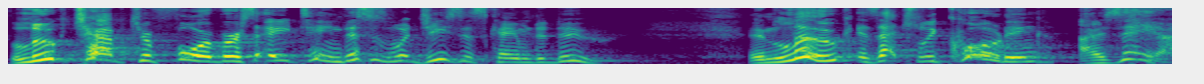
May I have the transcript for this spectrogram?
Luke chapter 4, verse 18, this is what Jesus came to do. And Luke is actually quoting Isaiah.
